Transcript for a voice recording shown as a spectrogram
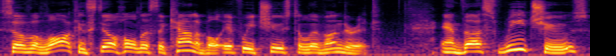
So the law can still hold us accountable if we choose to live under it. And thus we choose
